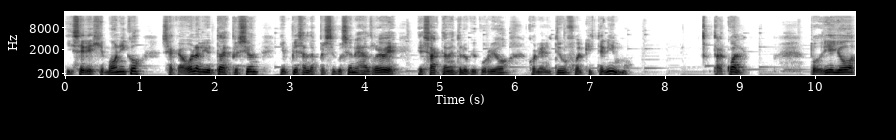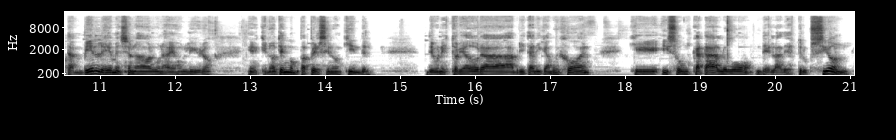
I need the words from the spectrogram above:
y ser hegemónicos, se acabó la libertad de expresión y empiezan las persecuciones al revés, exactamente lo que ocurrió con el triunfo del cristianismo. Tal cual. Podría yo, también les he mencionado alguna vez un libro, en el que no tengo un papel sino un Kindle, de una historiadora británica muy joven, que hizo un catálogo de la destrucción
